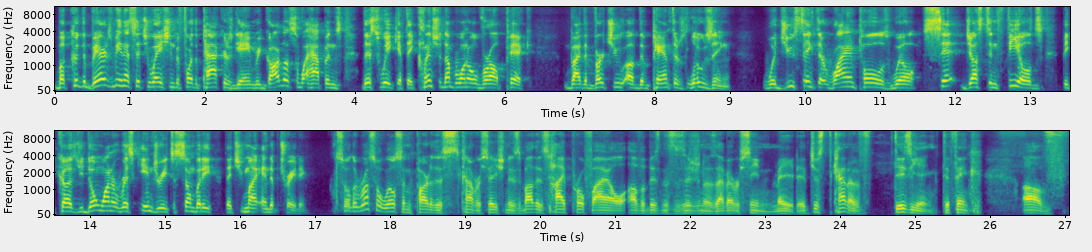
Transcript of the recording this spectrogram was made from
But could the Bears be in that situation before the Packers game, regardless of what happens this week, if they clinch the number one overall pick by the virtue of the Panthers losing? Would you think that Ryan Poles will sit Justin Fields because you don't want to risk injury to somebody that you might end up trading? So the Russell Wilson part of this conversation is about as high profile of a business decision as I've ever seen made. It's just kind of dizzying to think of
